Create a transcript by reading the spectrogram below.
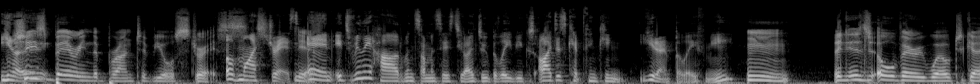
You know- she's bearing the brunt of your stress. of my stress. Yeah. And it's really hard when someone says to you, I do believe you, because I just kept thinking, you don't believe me. Mm. It is all very well to go,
